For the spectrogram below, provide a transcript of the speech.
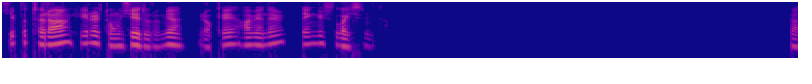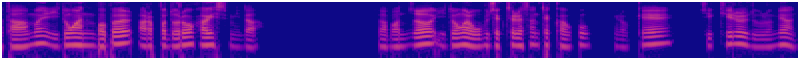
Shift랑 휠을 동시에 누르면 이렇게 화면을 당길 수가 있습니다. 자, 다음은 이동하는 법을 알아보도록 하겠습니다. 자, 먼저 이동할 오브젝트를 선택하고 이렇게 G키를 누르면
